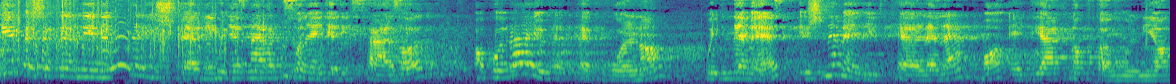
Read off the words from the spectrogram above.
képesek lennének felismerni, hogy ez már a 21. század, akkor rájöhettek volna, hogy nem ez és nem ennyit kellene ma egy diáknak tanulnia.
